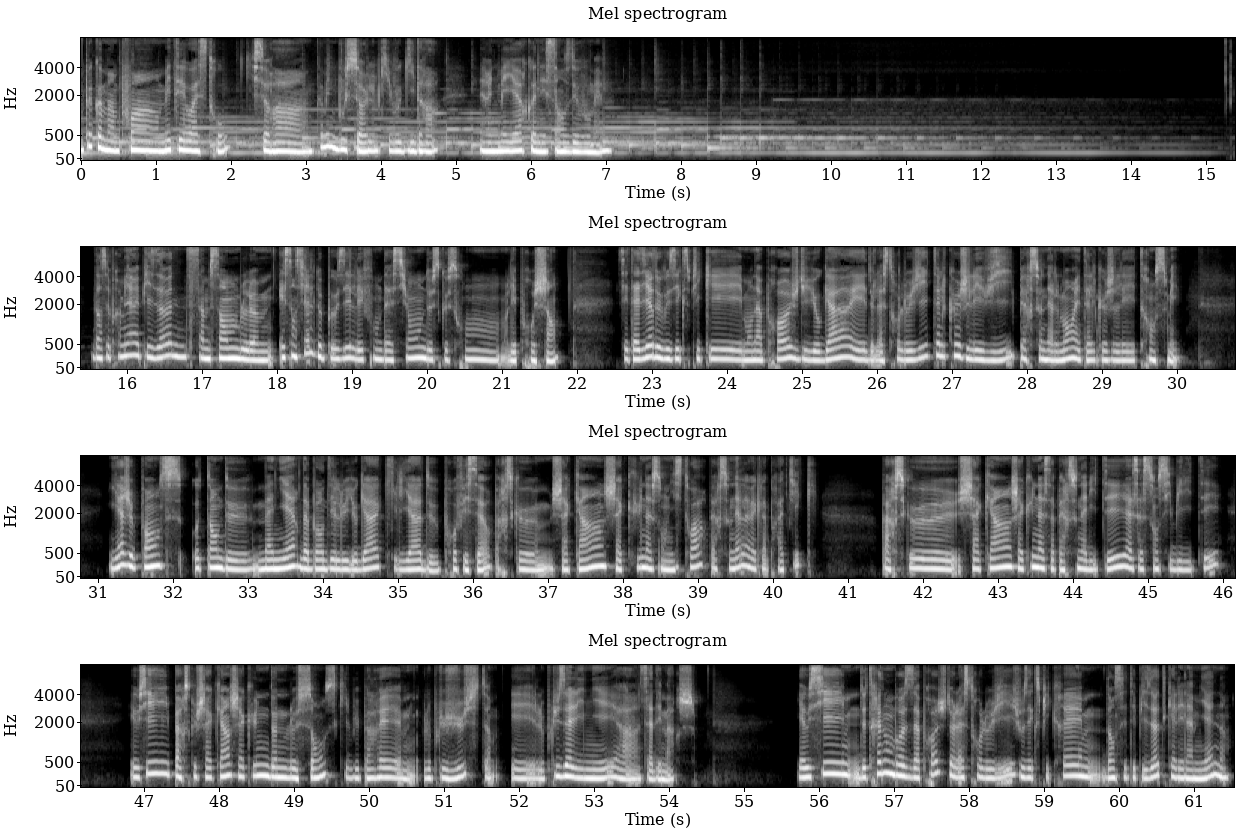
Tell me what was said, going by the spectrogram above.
un peu comme un point météo-astro qui sera comme une boussole qui vous guidera vers une meilleure connaissance de vous-même. Dans ce premier épisode, ça me semble essentiel de poser les fondations de ce que seront les prochains, c'est-à-dire de vous expliquer mon approche du yoga et de l'astrologie telle que je les vis personnellement et telle que je les transmets. Il y a, je pense, autant de manières d'aborder le yoga qu'il y a de professeurs parce que chacun, chacune a son histoire personnelle avec la pratique, parce que chacun, chacune a sa personnalité, a sa sensibilité, et aussi parce que chacun, chacune donne le sens qui lui paraît euh, le plus juste et le plus aligné à sa démarche. Il y a aussi de très nombreuses approches de l'astrologie. Je vous expliquerai dans cet épisode quelle est la mienne.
